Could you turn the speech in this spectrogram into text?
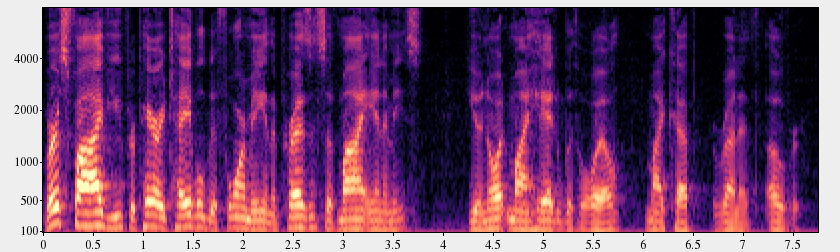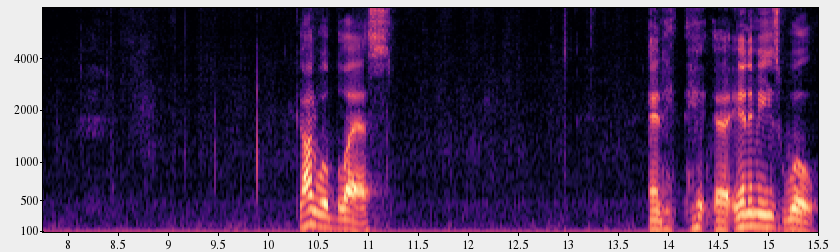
Verse 5 You prepare a table before me in the presence of my enemies. You anoint my head with oil, my cup runneth over. God will bless, and uh, enemies will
